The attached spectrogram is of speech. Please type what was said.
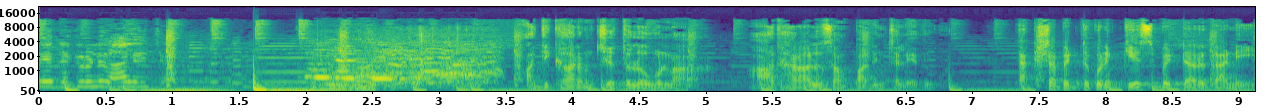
రేపు దగ్గరుండి రాలేంచాం అధికారం చేతిలో ఉన్న ఆధారాలు సంపాదించలేదు. కక్ష పెట్టుకుని కేసు పెట్టారు కానీ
